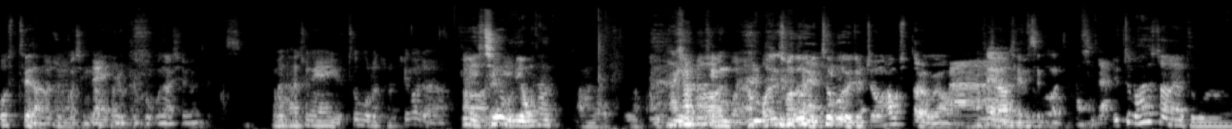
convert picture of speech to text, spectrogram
호스트에 나눠줄 음, 것인가 네. 이렇게 구분하시면 될 것 같습니다. 이거 나중에 유튜브로 좀 찍어줘요. 근데 아, 지금 네. 우리 영상 아, 나. 아, 지금 뭐요? 어, 저도 유튜브 요즘 좀 하고 싶더라고요. 아, 하세요. 재밌을 것 같아요. 합시다. 유튜브 하셨잖아요 두 분.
